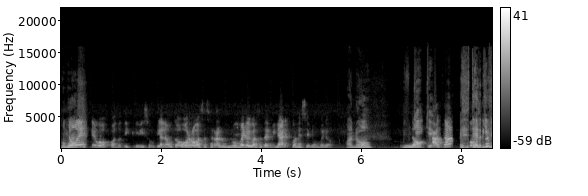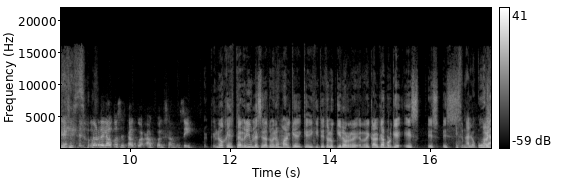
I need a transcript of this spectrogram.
No es? que vos cuando te inscribís un plan auto ahorro vas a cerrar un número y vas a terminar con ese número. Ah, ¿no? No, acá es terrible el valor del auto se está actualizando, sí. No, que es terrible ese dato. Menos mal que, dijiste esto, lo quiero recalcar porque es, es, es... una locura.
